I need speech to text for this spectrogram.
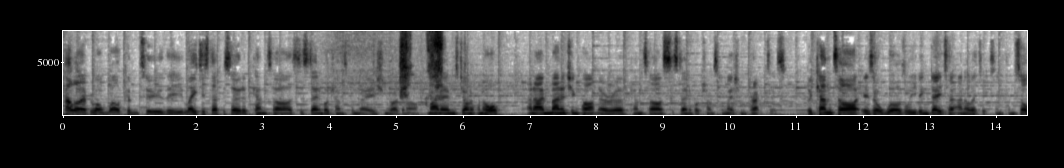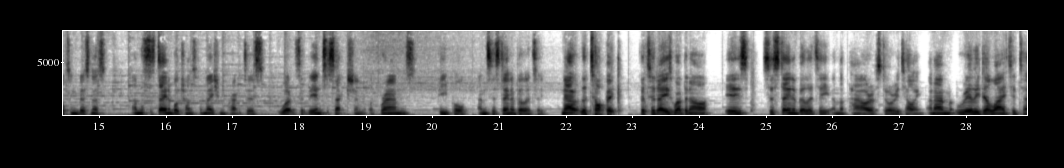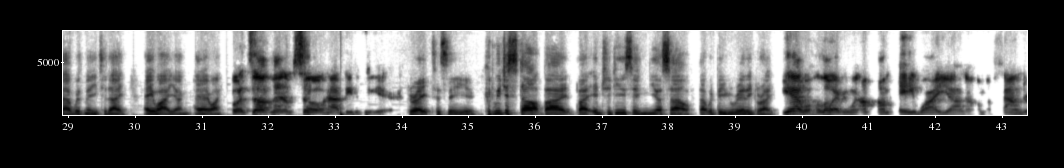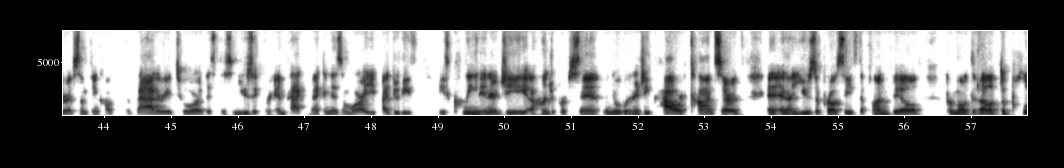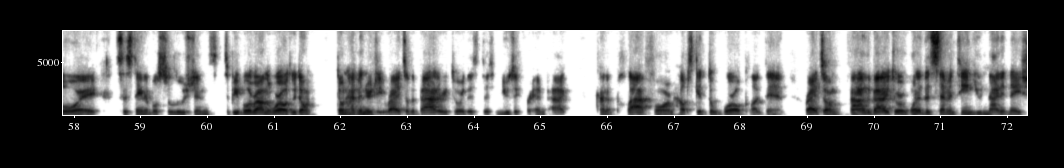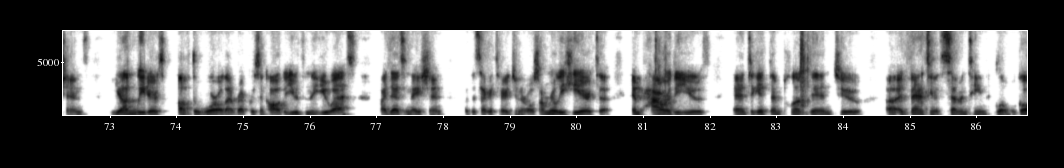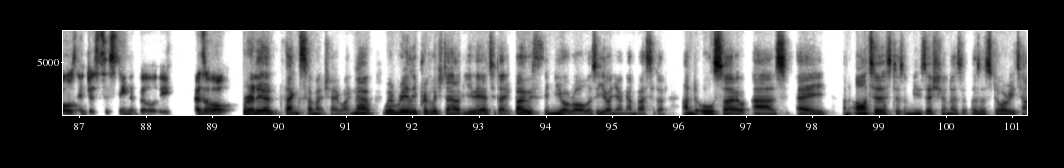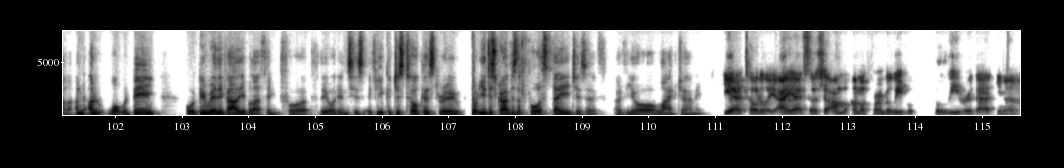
Hello, everyone. Welcome to the latest episode of Kantar's Sustainable Transformation webinar. My name is Jonathan Hall, and I'm managing partner of Kantar's Sustainable Transformation practice. The Kantar is a world leading data analytics and consulting business, and the Sustainable Transformation practice works at the intersection of brands, people, and sustainability. Now, the topic for today's webinar is sustainability and the power of storytelling. And I'm really delighted to have with me today AY Young. Hey, AY. What's up, man? I'm so happy to be here. Great to see you. Could we just start by by introducing yourself? That would be really great. Yeah, well, hello everyone. I'm I'm AY Young. I'm a founder of something called the Battery Tour, this this music for impact mechanism where I I do these these clean energy, 100% renewable energy powered concerts. And, and I use the proceeds to fund, build, promote, develop, deploy sustainable solutions to people around the world who don't don't have energy, right? So the battery tour, this this music for impact kind of platform helps get the world plugged in, right? So I'm founding the battery tour, one of the 17 United Nations young leaders of the world. I represent all the youth in the US by designation with the Secretary General. So I'm really here to empower the youth and to get them plugged into uh, advancing the 17 global goals and just sustainability as a whole. Brilliant. Thanks so much, AY. Now, we're really privileged to have you here today, both in your role as a UN Young ambassador and also as a an artist, as a musician, as, as a storyteller. And, and what would be what would be really valuable, I think, for, for the audience is if you could just talk us through what you describe as the four stages of, of your life journey. Yeah, totally. I yeah. So so I'm I'm a firm believer believer that you know,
